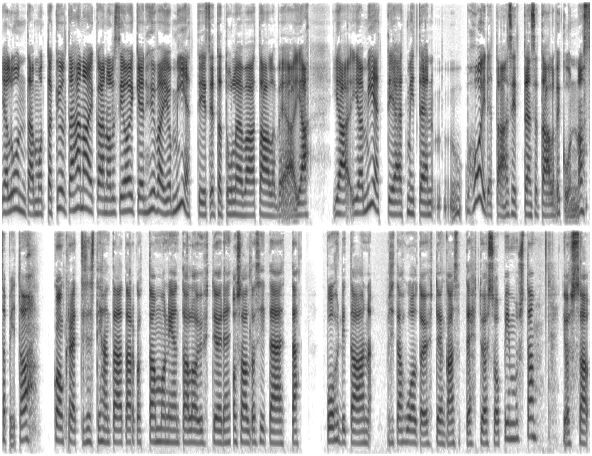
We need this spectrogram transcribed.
ja lunta. Mutta kyllä tähän aikaan olisi oikein hyvä jo miettiä sitä tulevaa talvea ja, ja, ja miettiä, että miten hoidetaan sitten se talvikunnossapito. Konkreettisestihan tämä tarkoittaa monien taloyhtiöiden osalta sitä, että pohditaan sitä huoltoyhtiön kanssa tehtyä sopimusta, jossa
